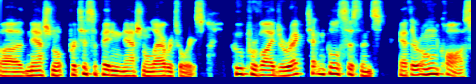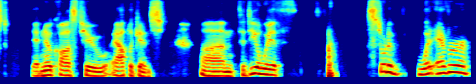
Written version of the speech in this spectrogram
uh, national participating national laboratories who provide direct technical assistance at their own cost, at no cost to applicants, um, to deal with sort of whatever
